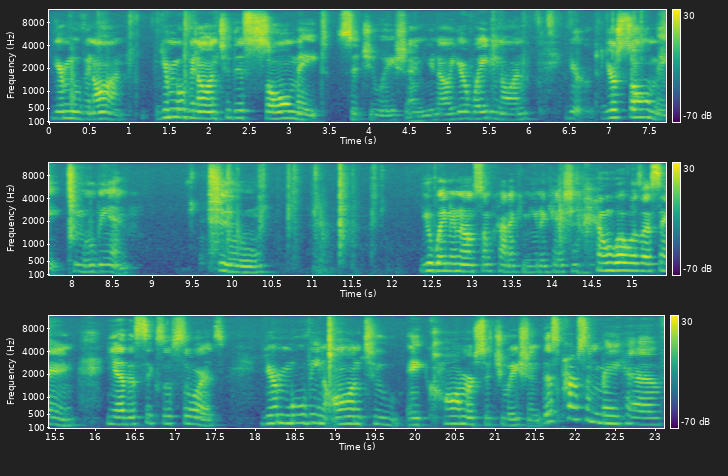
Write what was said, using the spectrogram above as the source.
you're moving on. You're moving on to this soulmate situation. You know, you're waiting on your, your soulmate to move in to you're waiting on some kind of communication. And what was I saying? Yeah, the Six of Swords. You're moving on to a calmer situation. This person may have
